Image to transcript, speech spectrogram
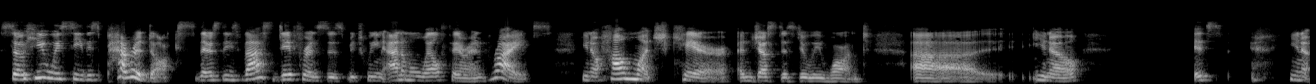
so here we see this paradox. There's these vast differences between animal welfare and rights. You know how much care and justice do we want? Uh, you know, it's you know,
